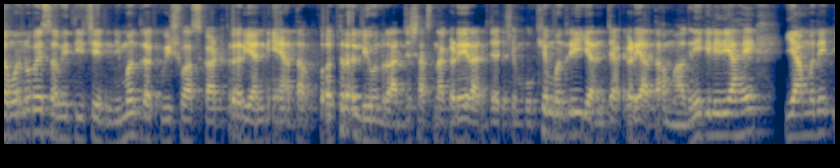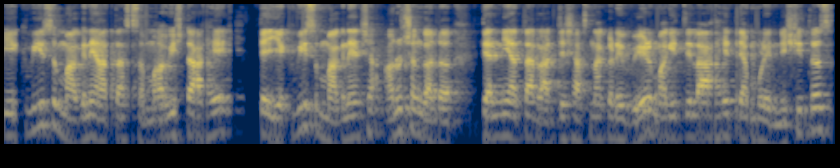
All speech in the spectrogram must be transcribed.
समन्वय समितीचे निमंत्रक विश्वास काटकर यांनी आता पत्र लिहून राज्य शासनाकडे राज्याचे मुख्यमंत्री यांच्याकडे आता मागणी केलेली आहे. यामध्ये एकवीस मागण्या आता समाविष्ट आहे. त्या एकवीस मागण्यांच्या अनुषंगानं त्यांनी आता राज्य शासनाकडे वेळ मागितलेला आहे. त्यामुळे निश्चितच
